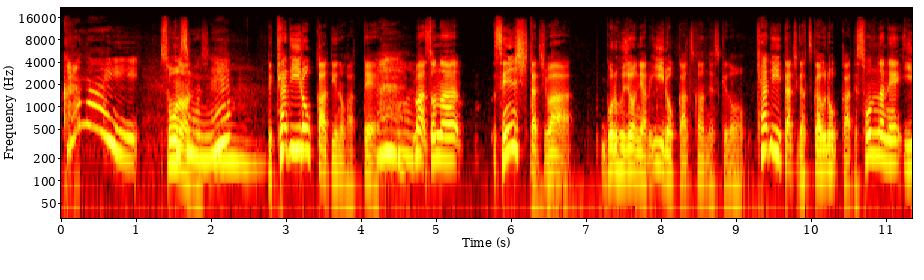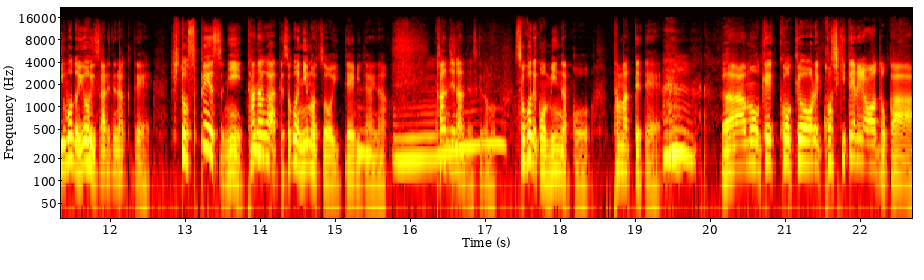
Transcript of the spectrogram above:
からないですそうなんです。もん。ね。でキャディーロッカーっていうのがあって、まあそんな選手たちはゴルフ場にあるいいロッカー使うんですけどキャディーたちが使うロッカーってそんなねいいもの用意されてなくて一スペースに棚があってそこに荷物を置いてみたいな感じなんですけども、そこでこうみんなこう溜まってて「ああもう結構今日俺腰きてるよ」とか、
